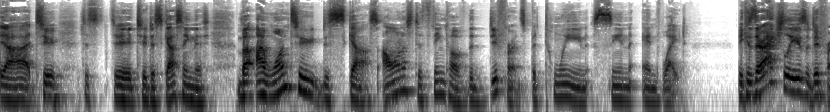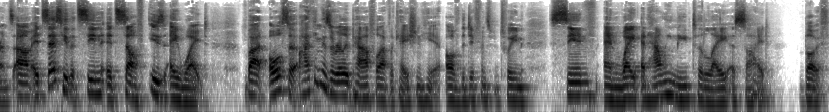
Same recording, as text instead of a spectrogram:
uh, to to to to discussing this. But I want to discuss. I want us to think of the difference between sin and weight because there actually is a difference. Um, it says here that sin itself is a weight, but also I think there's a really powerful application here of the difference between sin and weight and how we need to lay aside both.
